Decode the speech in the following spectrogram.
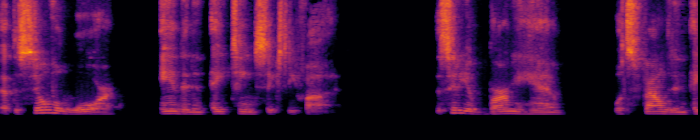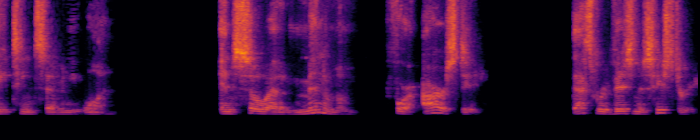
that the Civil War ended in 1865. The city of Birmingham was founded in 1871. And so, at a minimum, for our city, that's revisionist history.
